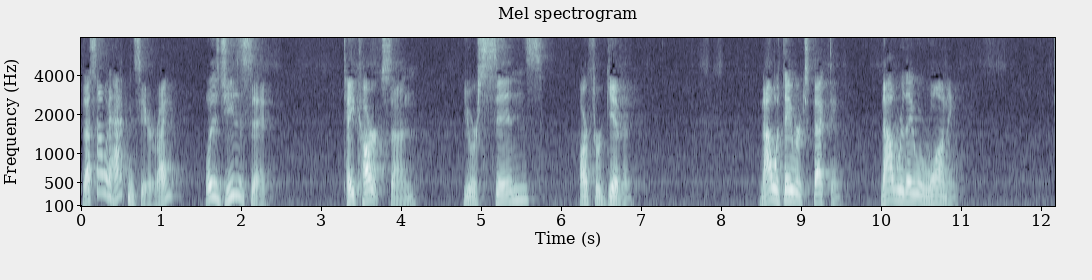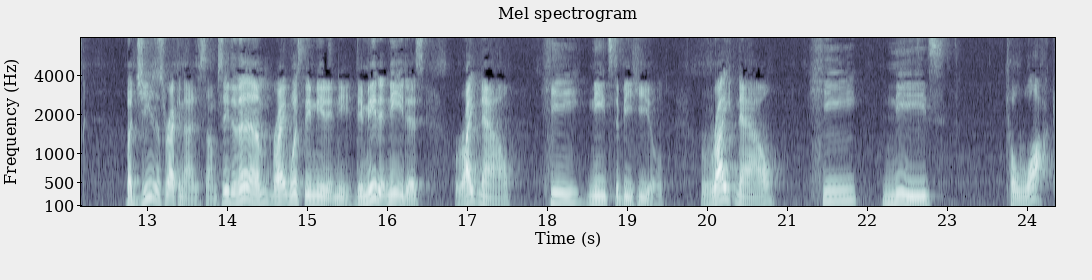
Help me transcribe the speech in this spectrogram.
But that's not what happens here, right? What does Jesus say? Take heart, son. Your sins are forgiven. Not what they were expecting, not where they were wanting. But Jesus recognizes something. See, to them, right, what's the immediate need? The immediate need is right now, he needs to be healed. Right now, he needs to walk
